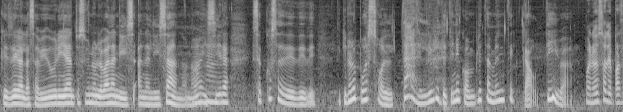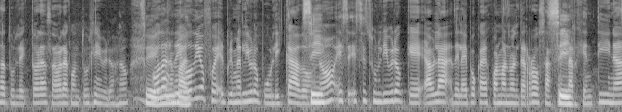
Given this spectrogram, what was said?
que llega la sabiduría, entonces uno lo va analizando, ¿no? Uh -huh. Y si era esa cosa de, de, de de que no lo puedes soltar, el libro te tiene completamente cautiva. Bueno, eso le pasa a tus lectoras ahora con tus libros, ¿no? Sí, Bodas de. Odio fue el primer libro publicado, sí. ¿no? Ese, ese, es un libro que habla de la época de Juan Manuel de Rosas sí. en la Argentina,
